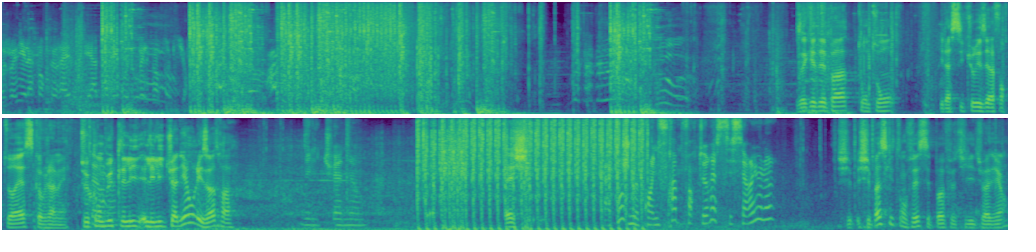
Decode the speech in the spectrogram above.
Rejoignez la forteresse et attendez vos nouvelles instructions. Vous inquiétez pas, tonton, il a sécurisé la forteresse comme jamais. Tu veux qu'on bute les, Lituaniens ou les autres hein Les Lituaniens. Eh, je... Attends, je me prends une frappe forteresse, c'est sérieux là? Je sais, pas ce qu'ils t'ont fait ces pauvres petits Lituaniens.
